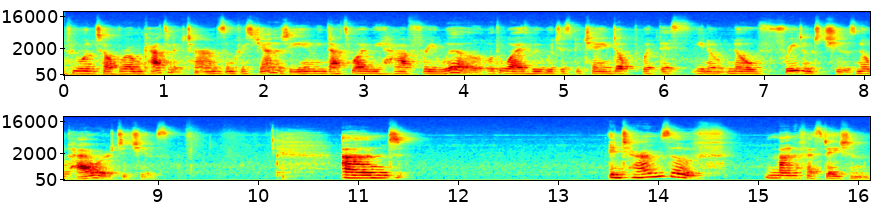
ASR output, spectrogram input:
if we want to talk Roman Catholic terms and Christianity, I mean, that's why we have free will. Otherwise, we would just be chained up with this, you know, no freedom to choose, no power to choose. And in terms of manifestation,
